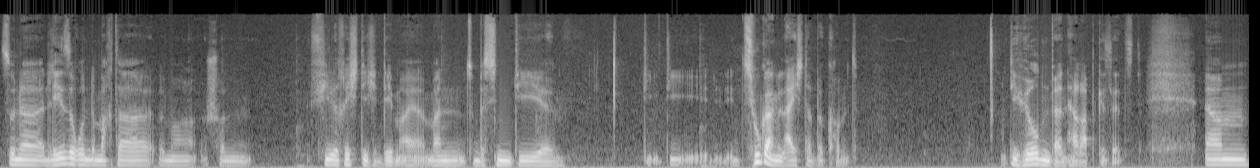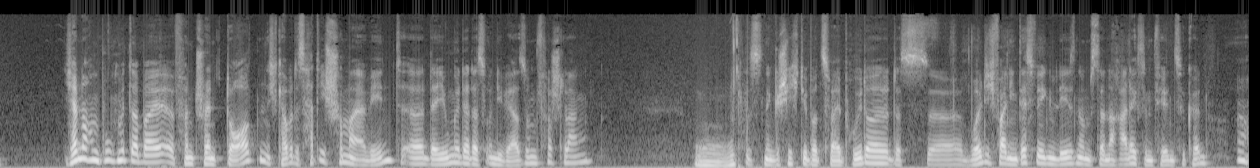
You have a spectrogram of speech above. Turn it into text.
so eine Leserunde macht da immer schon viel richtig, indem man so ein bisschen die, die, die, den Zugang leichter bekommt. Die Hürden werden herabgesetzt. Ähm, ich habe noch ein Buch mit dabei äh, von Trent Dalton. Ich glaube, das hatte ich schon mal erwähnt. Äh, der Junge, der das Universum verschlang. Mhm. Das ist eine Geschichte über zwei Brüder. Das äh, wollte ich vor allen Dingen deswegen lesen, um es danach Alex empfehlen zu können. Ah.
